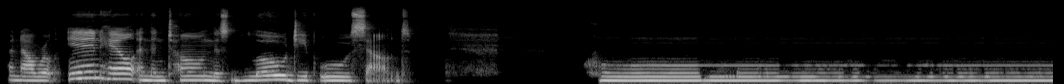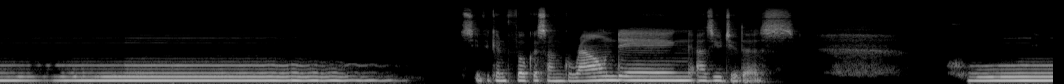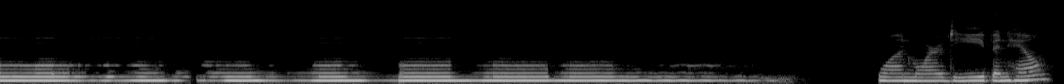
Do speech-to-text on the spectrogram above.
And now we'll inhale and then tone this low, deep ooh sound. See if you can focus on grounding as you do this. One more deep inhale.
